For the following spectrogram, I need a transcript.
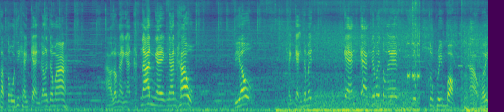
ศัตรูที่แข็งแกร่งกำลังจะมาอ้าวแล้วไงงานนั่นไงงานเข้า เดี๋ยวแข็งแกร่งใช่ไหมแข็งแกร่งใช่ไหมตัวเองสุสุพรีมบอกอ้าวเฮ้ย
